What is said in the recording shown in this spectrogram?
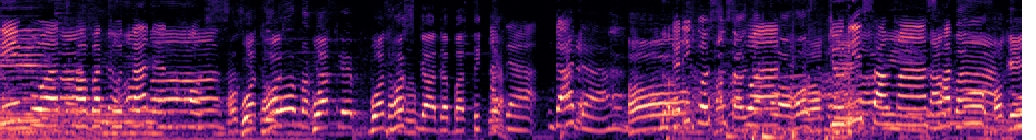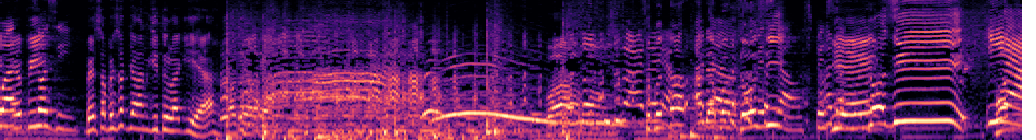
Ini buat sahabat duta dan host. Buat host, buat buat host nggak ada batiknya. Ada, nggak ada. Oh. Jadi khusus buat juri sama satu Oke, buat Evi. Zozi. Besok-besok jangan gitu lagi ya. Oke, oke. Wah. Zozi juga ada Sebentar, ada buat Zozi. Spesial, spesial. Cie. Zozi. Iya,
